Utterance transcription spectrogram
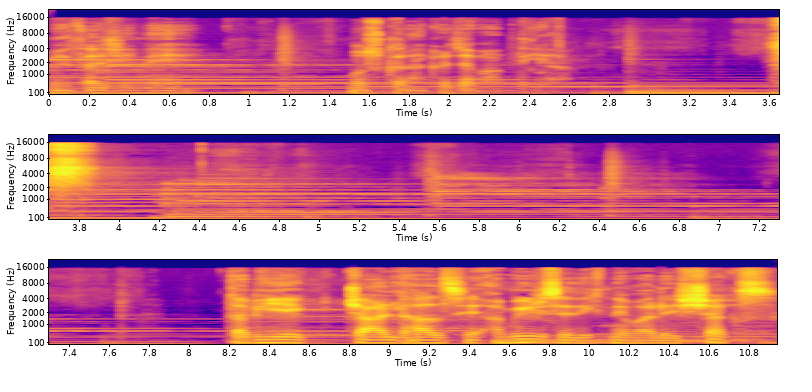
मेहता जी ने मुस्करा कर जवाब दिया। तभी एक चाल ढाल से अमीर से दिखने वाले शख्स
